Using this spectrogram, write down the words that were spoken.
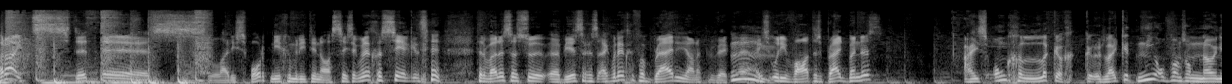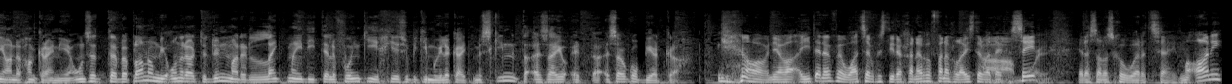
Right, dit is Sluddy Sport 9 minute na 6. Ek het net gesê ek terwyl ons so uh, besig is, ek wil net vir Brad hier aan probeer. Mm. Hy's oor die waters Brad Binders. Hy's ongelukkig. Lyk dit nie of ons hom nou in die hande gaan kry nie. Ons het uh, beplan om die onderhoud te doen, maar dit lyk my die telefoontjie gee so 'n bietjie moeilikheid. Miskien is hy het, is hy ook op beerdkrag. Ja, nee, maar hy het nou vir my WhatsApp gestuur. Ek gaan nou gou vinnig luister wat hy Ah, gesê het. Ja, dan sal ons gehoor het sê. hy. Maar Annie,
